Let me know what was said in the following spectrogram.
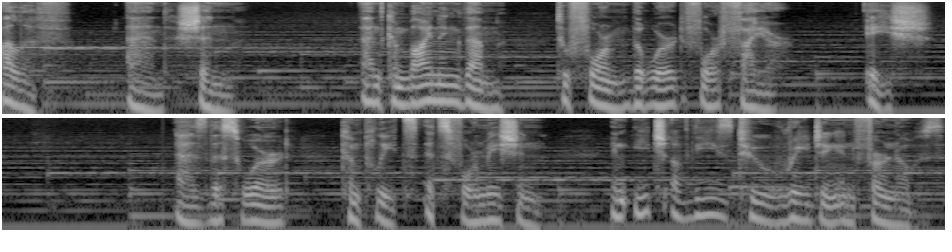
Aleph and Shin, and combining them to form the word for fire, Aish. As this word completes its formation in each of these two raging infernos,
